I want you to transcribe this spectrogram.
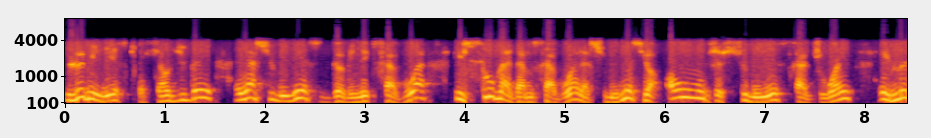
le ministre Christian Dubé, la sous-ministre Dominique Savoie, et sous Mme Savoie, la sous-ministre, il y a 11 sous-ministres adjoints et M.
